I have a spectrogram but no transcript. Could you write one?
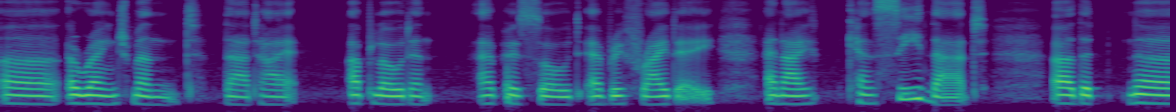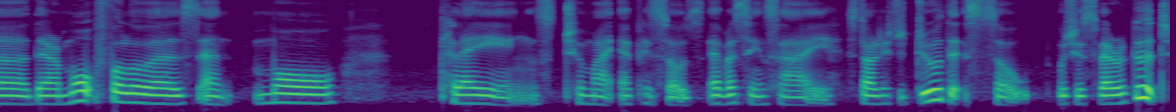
uh, arrangement that I upload an episode every Friday and I can see that uh, that uh, there are more followers and more playings to my episodes ever since I started to do this. So, which is very good.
